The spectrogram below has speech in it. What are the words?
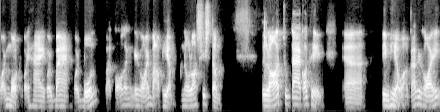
gói 1, gói 2, gói 3, gói 4 và có những cái gói bảo hiểm no loss system. Từ đó chúng ta có thể uh, tìm hiểu ở các cái gói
